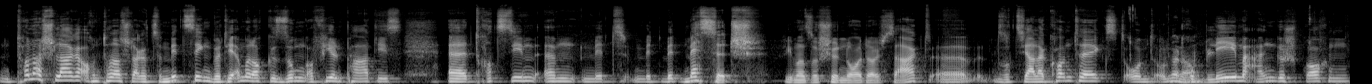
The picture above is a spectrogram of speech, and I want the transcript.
ein toller Schlager, auch ein toller Schlager zum Mitsingen, wird ja immer noch gesungen auf vielen Partys. Äh, trotzdem ähm, mit, mit, mit Message, wie man so schön neudeutsch sagt. Äh, sozialer Kontext und, und Genau. Probleme angesprochen.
